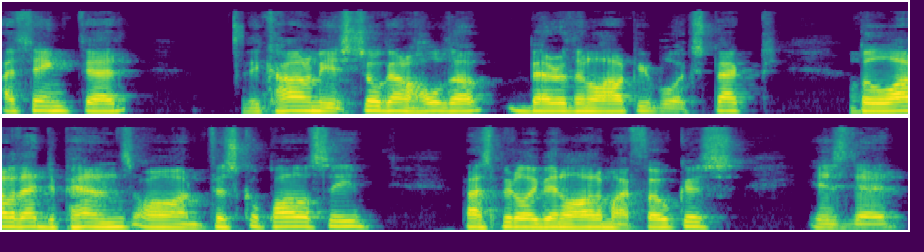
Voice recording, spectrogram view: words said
I think that the economy is still going to hold up better than a lot of people expect, but a lot of that depends on fiscal policy. That's really been a lot of my focus is that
